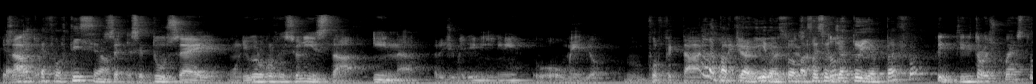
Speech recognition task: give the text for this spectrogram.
Esatto. È, è fortissimo. Se, se, tu sei un libero professionista in regime dei minimi, o meglio, forfettario. La partita IVA, insomma, esatto. sei soggetto IRPEF. Quindi ti ritrovi su questo,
